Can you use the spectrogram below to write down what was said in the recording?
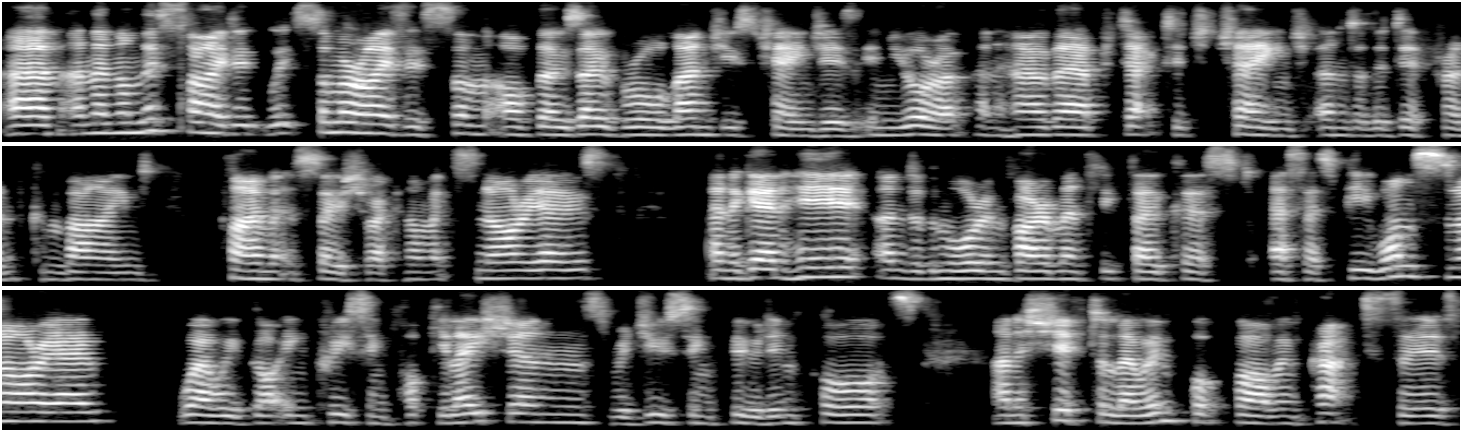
Um, and then on this slide, it, which summarises some of those overall land use changes in Europe and how they're projected to change under the different combined climate and socio-economic scenarios. And again, here under the more environmentally focused SSP1 scenario, where we've got increasing populations, reducing food imports, and a shift to low input farming practices,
